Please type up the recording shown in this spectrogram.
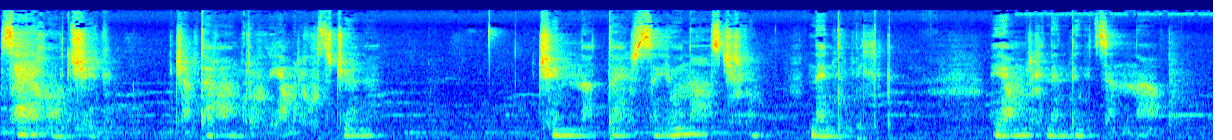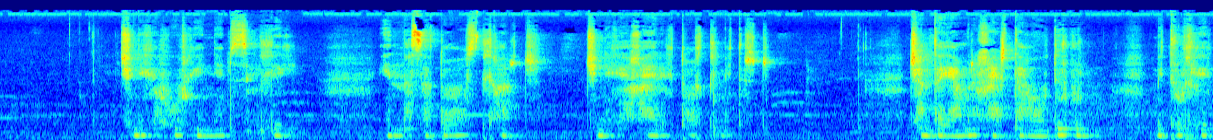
сайхан уд шиг чамтайгаа өнгөрөх ямар их хүсэж байна? Чим надад ирсэн юунаас ч ирэхэм нандин бэлэг. Ямар их нандин гэж санана. Чинийхээ хөөрхийн нэмсэглийг энэ насаа дуустал харж чинийхээ хайрыг тултал мэдэрч чамда ямар хайртайгаа өдөр бүр мэдрүүлэхийг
